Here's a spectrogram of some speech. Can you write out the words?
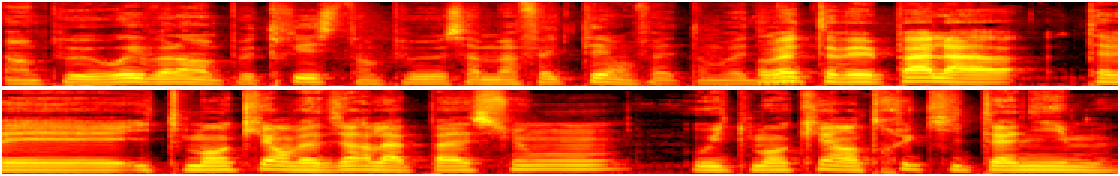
un peu oui voilà un peu triste un peu ça m'affectait en fait on va En dire fait, t'avais pas la. T'avais... Il te manquait, on va dire, la passion, ou il te manquait un truc qui t'anime.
